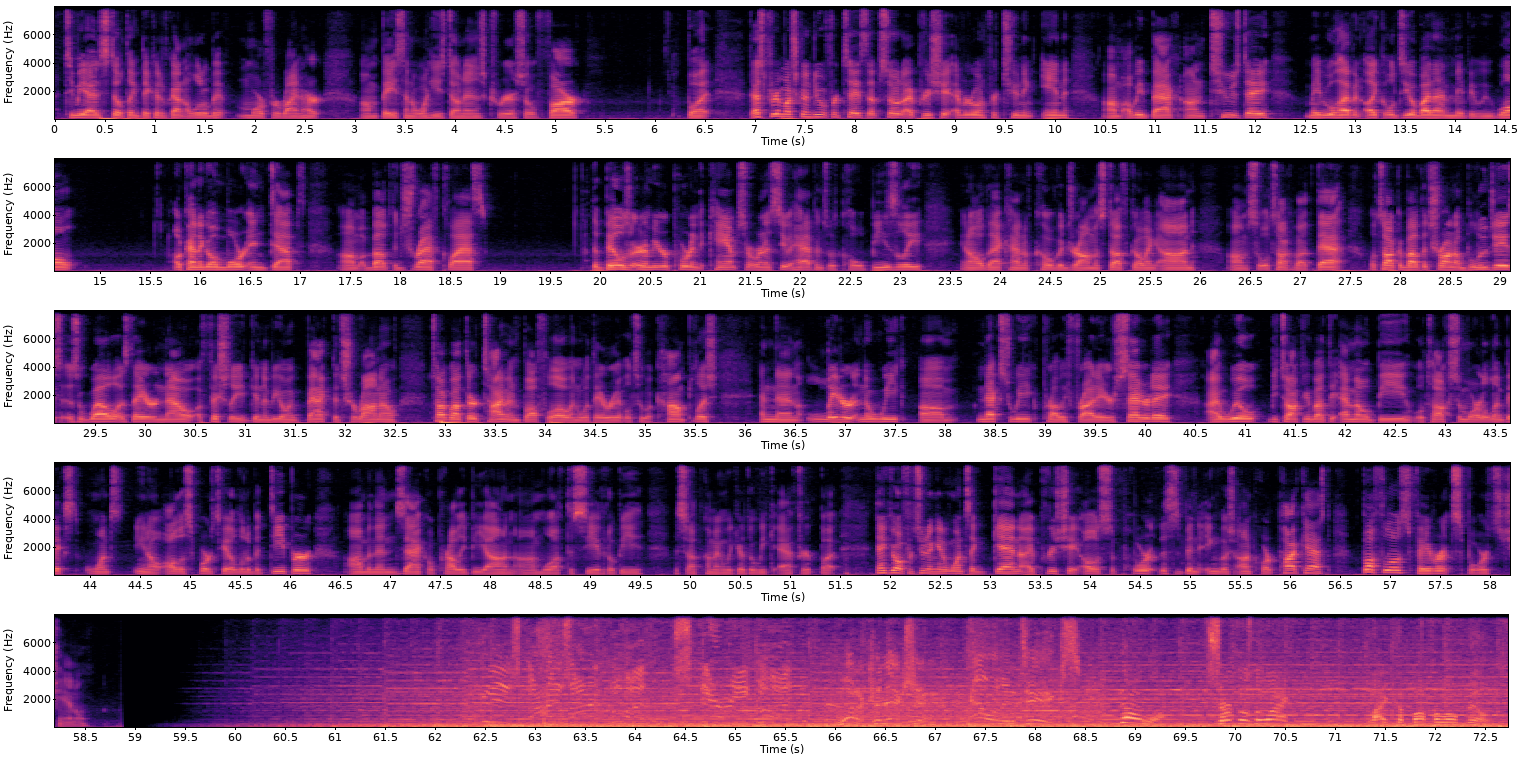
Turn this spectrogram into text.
to me, I still think they could have gotten a little bit more for Reinhart um, based on what he's done in his career so far. But that's pretty much going to do it for today's episode. I appreciate everyone for tuning in. Um, I'll be back on Tuesday. Maybe we'll have an Eichel deal by then. Maybe we won't. I'll kind of go more in depth um, about the draft class. The Bills are going to be reporting to camp, so we're going to see what happens with Cole Beasley and all that kind of COVID drama stuff going on. Um, so we'll talk about that. We'll talk about the Toronto Blue Jays as well as they are now officially going to be going back to Toronto. Talk about their time in Buffalo and what they were able to accomplish. And then later in the week, um, next week, probably Friday or Saturday, I will be talking about the MLB. We'll talk some more Olympics once you know all the sports get a little bit deeper. Um, and then Zach will probably be on. Um, we'll have to see if it'll be this upcoming week or the week after. But thank you all for tuning in once again. I appreciate all the support. This has been English Encore Podcast, Buffalo's favorite sports channel. These guys are good, scary good. What a connection! Allen and Diggs. No one circles the wagon like the Buffalo Bills.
